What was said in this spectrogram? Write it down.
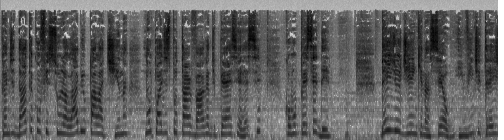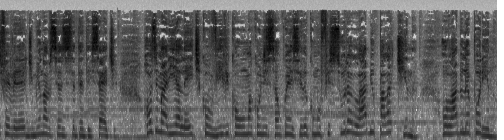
Candidata com fissura lábio-palatina não pode disputar vaga de PSS como PCD. Desde o dia em que nasceu, em 23 de fevereiro de 1977, Rosemaria Leite convive com uma condição conhecida como fissura lábio-palatina ou lábio leporino.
